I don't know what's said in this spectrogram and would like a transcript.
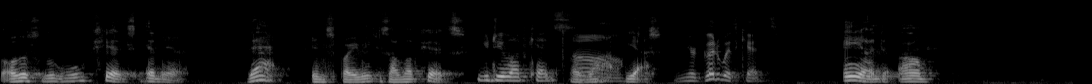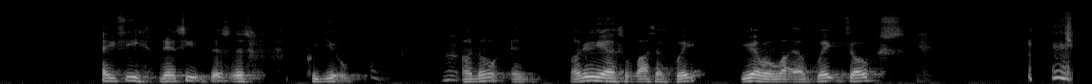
All those little kids in there. That inspired me because I love kids you do love kids. a lot. Oh. Yes. You're good with kids. And um actually, Nancy, this is for you. Hmm. I know and I know you have a lot of great you have a lot of great jokes. and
